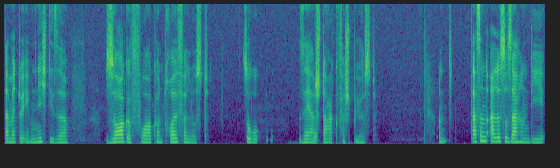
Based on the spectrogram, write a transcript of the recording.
damit du eben nicht diese Sorge vor Kontrollverlust so sehr stark verspürst. Und das sind alles so Sachen, die,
